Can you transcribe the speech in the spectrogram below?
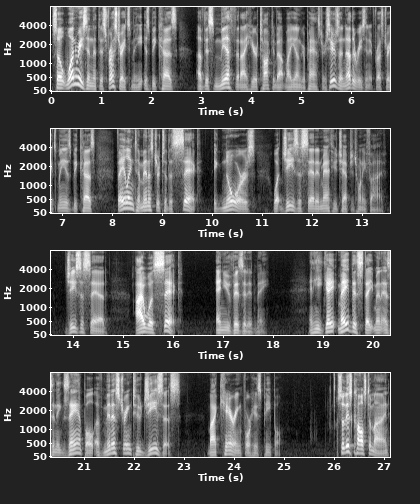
So, one reason that this frustrates me is because of this myth that I hear talked about by younger pastors. Here's another reason it frustrates me is because failing to minister to the sick ignores what Jesus said in Matthew chapter 25. Jesus said, I was sick and you visited me. And he gave, made this statement as an example of ministering to Jesus by caring for his people. So, this calls to mind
